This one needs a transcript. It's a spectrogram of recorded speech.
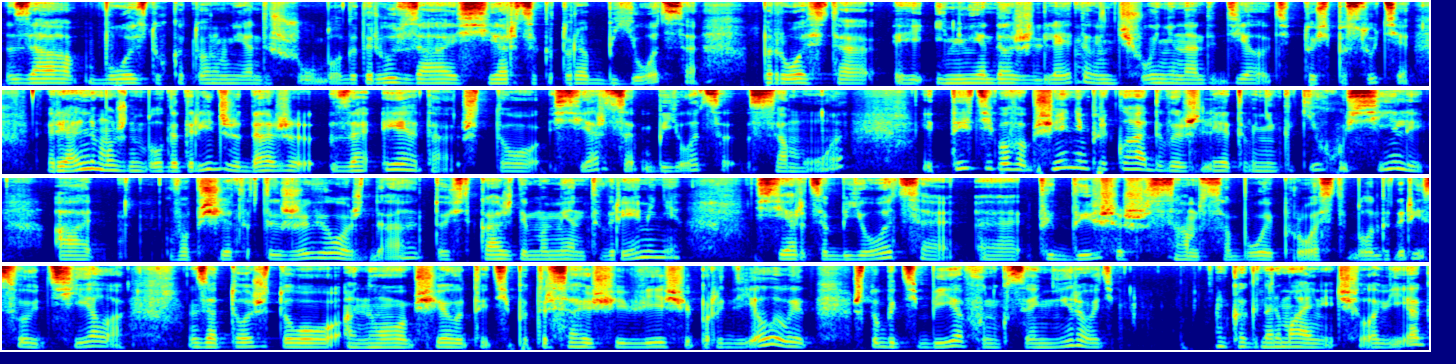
За воздух, которым я дышу. Благодарю за сердце, которое бьется просто, и, и мне даже для этого ничего не надо делать. То есть, по сути, реально можно благодарить же даже за это, что сердце бьется само, и ты, типа, вообще не прикладываешь для этого никаких никаких усилий, а вообще-то ты живешь, да, то есть каждый момент времени сердце бьется, э, ты дышишь сам собой просто, благодари свое тело за то, что оно вообще вот эти потрясающие вещи проделывает, чтобы тебе функционировать как нормальный человек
